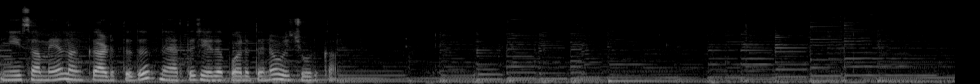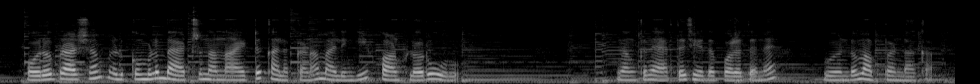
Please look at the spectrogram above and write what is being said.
ഇനി ഈ സമയം നമുക്ക് അടുത്തത് നേരത്തെ ചെയ്ത പോലെ തന്നെ ഒഴിച്ചു കൊടുക്കാം. ഓരോ പ്രാവശ്യം എടുക്കുമ്പോഴും ബാറ്റർ നന്നായിട്ട് കലക്കണം അല്ലെങ്കിൽ കോൺഫ്ലവർ ഊറും. നമുക്ക് നേരത്തെ ചെയ്ത പോലെ തന്നെ വീണ്ടും അപ്പം ഉണ്ടാക്കാം.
